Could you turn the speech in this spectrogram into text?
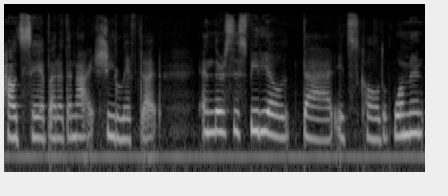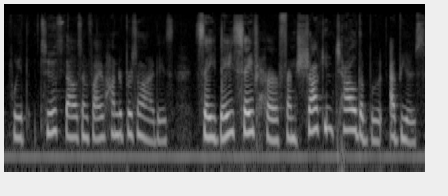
how to say it better than I. She lived it. And there's this video that it's called Woman with 2,500 Personalities Say They Saved Her from Shocking Child abu- Abuse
